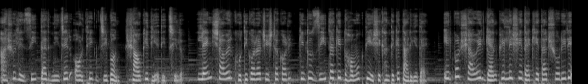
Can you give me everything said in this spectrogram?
আসলে জি তার নিজের অর্ধেক জীবন শাওকে দিয়ে দিচ্ছিল। লেং শাওয়ের ক্ষতি করার চেষ্টা করে, কিন্তু জি তাকে ধমক দিয়ে সেখান থেকে তাড়িয়ে দেয়। এরপর শাওয়ের জ্ঞান ফিরলে সে দেখে তার শরীরে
